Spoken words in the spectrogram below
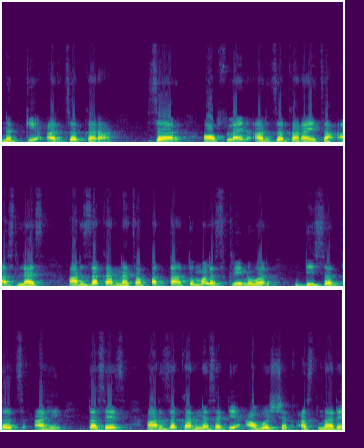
नक्की अर्ज करा. जर ऑफलाईन अर्ज करायचा असल्यास अर्ज करण्याचा पत्ता तुम्हाला स्क्रीनवर दिसतच आहे. तसेच अर्ज करण्यासाठी आवश्यक असणारे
